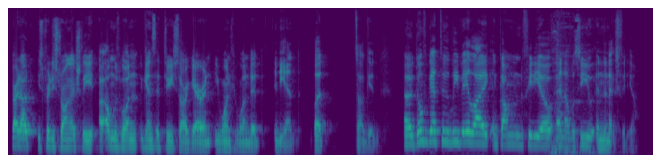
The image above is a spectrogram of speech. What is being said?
Right out, he's pretty strong actually. I almost won against a three star Garen. He won if he won it in the end, but it's all good. Uh, don't forget to leave a like and comment on the video, and I will see you in the next video.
